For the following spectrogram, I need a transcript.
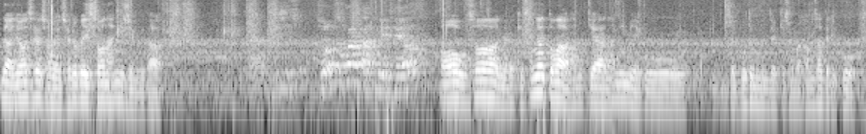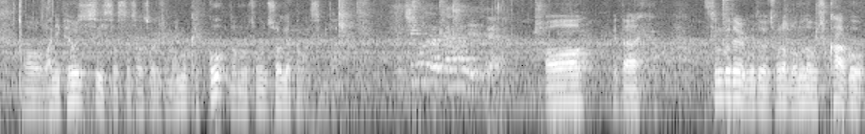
네 안녕하세요. 저는 제로베이스원 한유지입니다. 졸업 소감 말씀해 주세요. 어 우선 이렇게 3년 동안 함께한 한임 예고 이제 모든 분들께 정말 감사드리고 어, 많이 배울 수 있었어서 저는 정말 행복했고 너무 좋은 추억이었던 것 같습니다. 친구들한테 한마디 해주세요. 어 일단 친구들 모두 졸업 너무너무 축하하고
